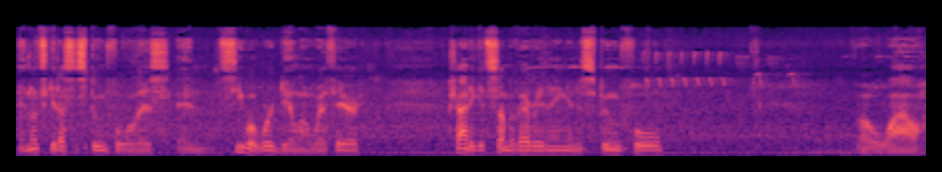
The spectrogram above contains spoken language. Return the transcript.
and let's get us a spoonful of this and see what we're dealing with here. trying to get some of everything in a spoonful. Oh, wow.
